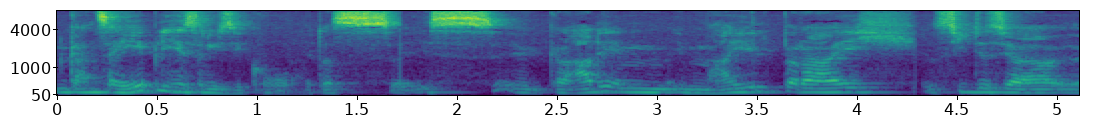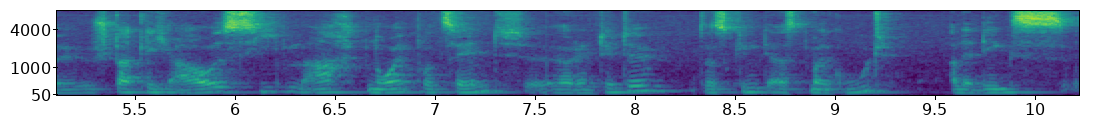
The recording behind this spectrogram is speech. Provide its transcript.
ein ganz erhebliches Risiko. Das ist äh, gerade im, im High-Yield-Bereich, sieht es ja äh, stattlich aus, 7, 8, 9 Prozent äh, Rendite. Das klingt erstmal gut. Allerdings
